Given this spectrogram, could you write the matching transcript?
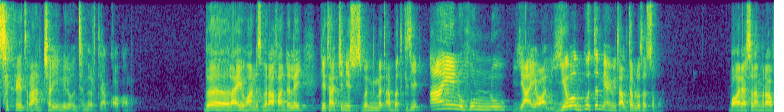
secret rapture የሚለውን ትምህርት ያቋቋመው በራዕይ ዮሐንስ ምዕራፍ አንድ ላይ ጌታችን ኢየሱስ በሚመጣበት ጊዜ አይን ሁሉ ያየዋል የወጉትም ያዩታል ተብሎ ተጽፏል። በሐዋርያ ስራ ምዕራፍ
